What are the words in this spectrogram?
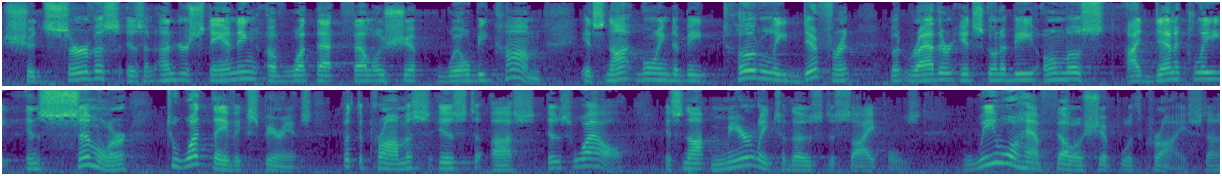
should serve us as an understanding of what that fellowship will become. It's not going to be totally different, but rather it's going to be almost identically and similar to what they've experienced. But the promise is to us as well. It's not merely to those disciples. We will have fellowship with Christ. Uh,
